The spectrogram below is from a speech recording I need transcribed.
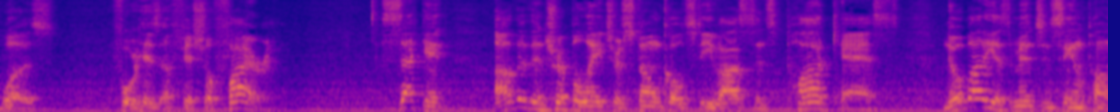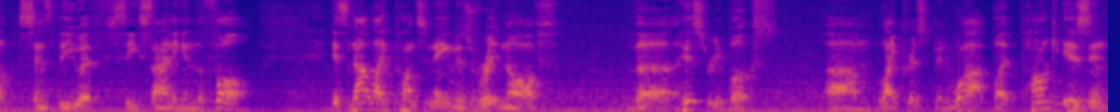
was for his official firing. Second, other than Triple H or Stone Cold Steve Austin's podcasts, Nobody has mentioned CM Punk since the UFC signing in the fall. It's not like Punk's name is written off the history books um, like Chris Benoit, but Punk isn't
